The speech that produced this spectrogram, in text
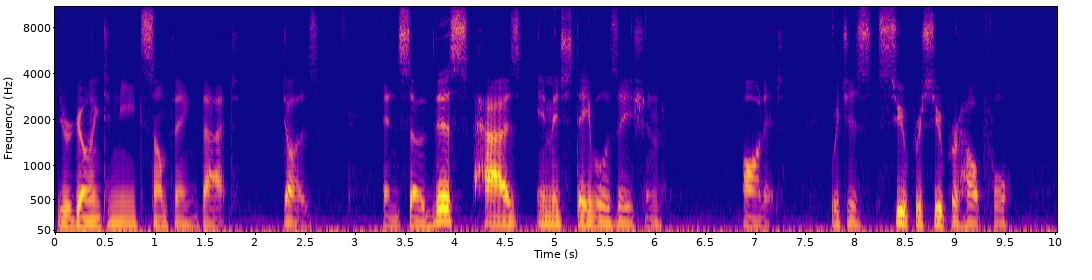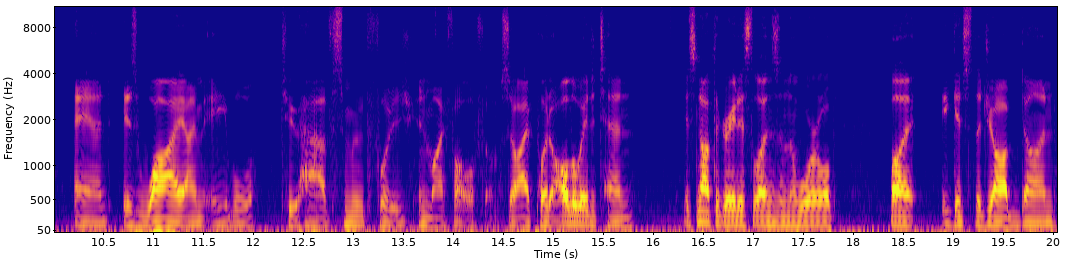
you're going to need something that does. And so this has image stabilization on it, which is super, super helpful and is why I'm able to have smooth footage in my follow film. So I put it all the way to 10. It's not the greatest lens in the world, but it gets the job done.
